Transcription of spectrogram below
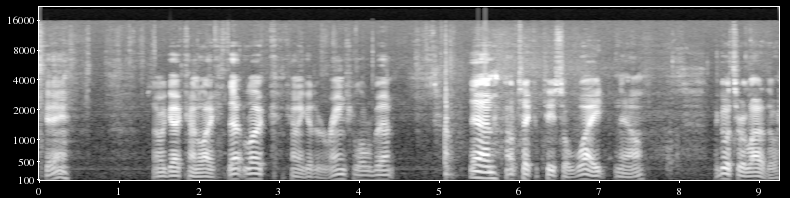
Okay. So we got kind of like that look, kind of get it arranged a little bit. Then I'll take a piece of white now. I go through a lot of the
